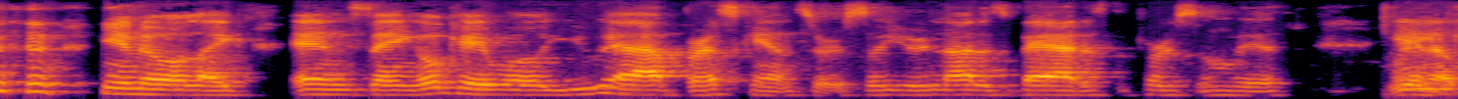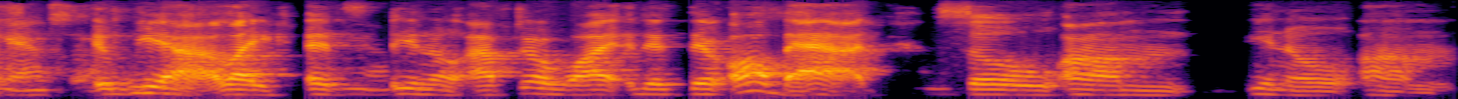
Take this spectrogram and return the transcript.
you know, like and saying, okay, well, you have breast cancer, so you're not as bad as the person with, you Brain know, cancer. yeah, like it's yeah. you know after a while they're, they're all bad. Mm-hmm. So um, you know, um,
